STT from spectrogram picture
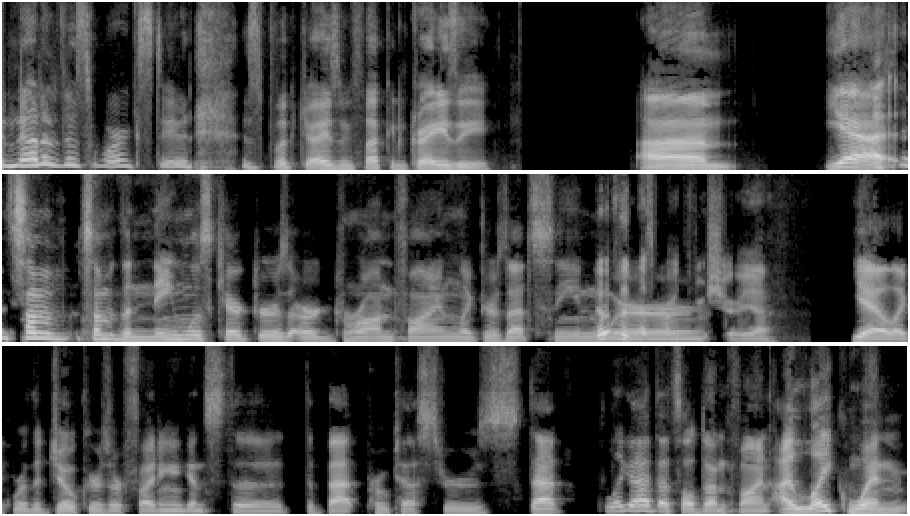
none of this works, dude. This book drives me fucking crazy. Um Yeah, some of some of the nameless characters are drawn fine. Like there's that scene those where are the best parts for sure. Yeah, yeah, like where the Jokers are fighting against the the Bat protesters. That like that that's all done fine. I like when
